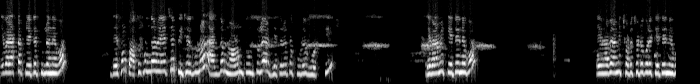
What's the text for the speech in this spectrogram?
এবার একটা প্লেটে তুলে নেব। দেখুন কত সুন্দর হয়েছে পিঠেগুলো, একদম নরম তুলতুলে আর ভেতরে তো পুরো ভর্তি। এবার আমি কেটে নেব। এভাবে আমি ছোট ছোট করে কেটে নেব।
